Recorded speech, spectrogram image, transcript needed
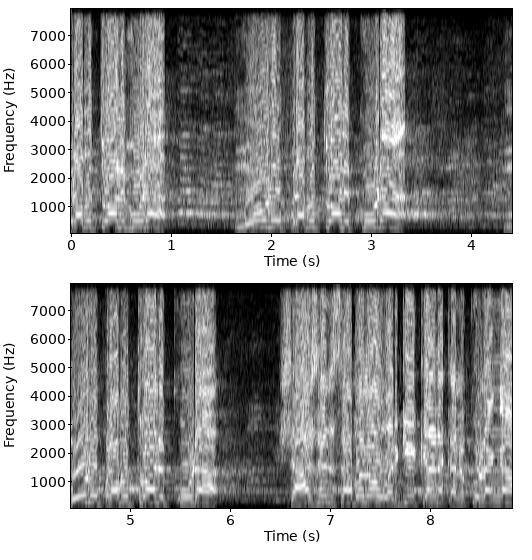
ప్రభుత్వాలు కూడా మూడు ప్రభుత్వాలు కూడా మూడు ప్రభుత్వాలు కూడా శాసనసభలో వర్గీకరణకు అనుకూలంగా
